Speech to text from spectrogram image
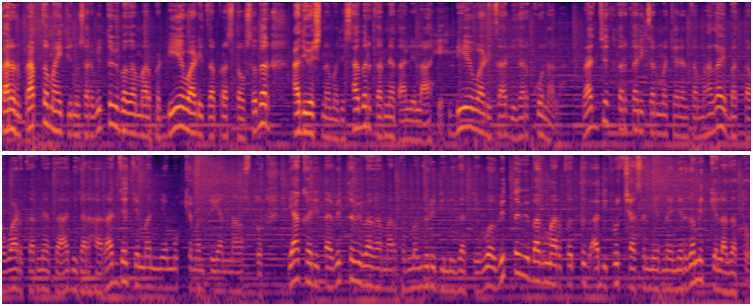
कारण प्राप्त माहितीनुसार वित्त विभागामार्फत डी ए वाढीचा प्रस्ताव सदर अधिवेशनामध्ये सादर करण्यात आलेला आहे. डी ए वाढीचा अधिकार कोणाला? राज्य सरकारी कर्मचाऱ्यांचा महागाई भत्ता वाढ करण्याचा अधिकार हा राज्याचे मान्य मुख्यमंत्री यांना असतो. याकरिता वित्त विभागामार्फत मंजुरी दिली जाते व वित्त विभागामार्फतच अधिकृत शासन निर्णय निर्गमित केला जातो.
